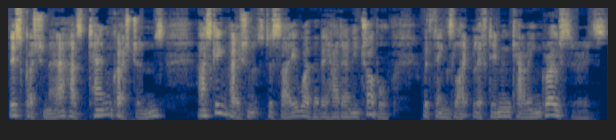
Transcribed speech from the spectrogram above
This questionnaire has 10 questions asking patients to say whether they had any trouble with things like lifting and carrying groceries.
